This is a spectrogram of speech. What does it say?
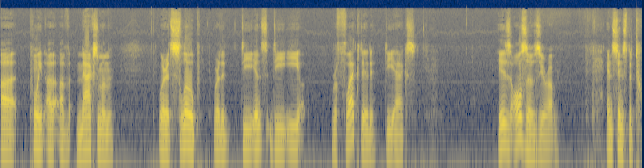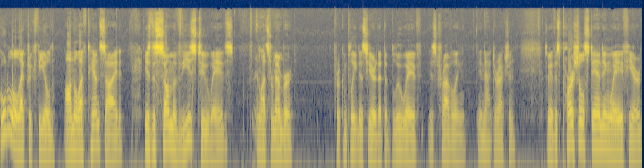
a point of maximum where its slope, where the dE reflected dx is also zero. And since the total electric field on the left-hand side is the sum of these two waves, and let's remember for completeness here that the blue wave is traveling in that direction. So we have this partial standing wave here,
